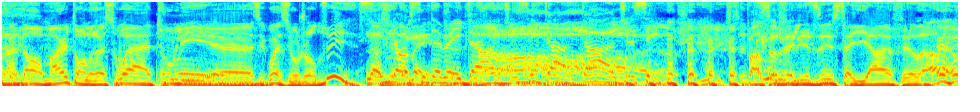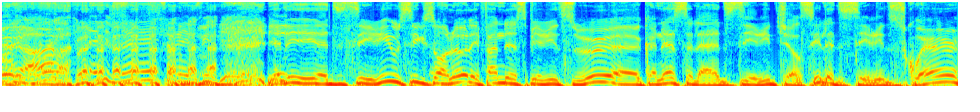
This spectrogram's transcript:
on adore Marthe, on le reçoit à tous les. euh, c'est quoi, c'est aujourd'hui? C'est- non, c'est demain. Tard, je sais, tard, je sais. Je pensais que j'allais dire c'était hier, Phil. Ah, Oui, pu. Il y a des euh, distilleries aussi qui sont là. Les fans de spiritueux euh, connaissent la distillerie de Chelsea, la distillerie du Square.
